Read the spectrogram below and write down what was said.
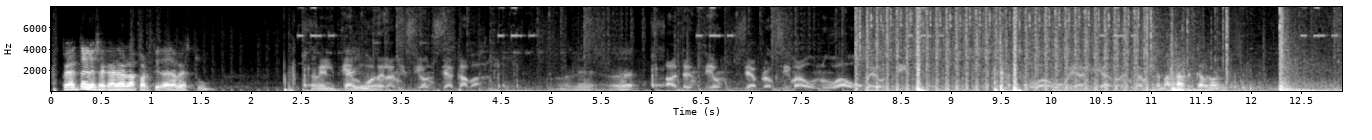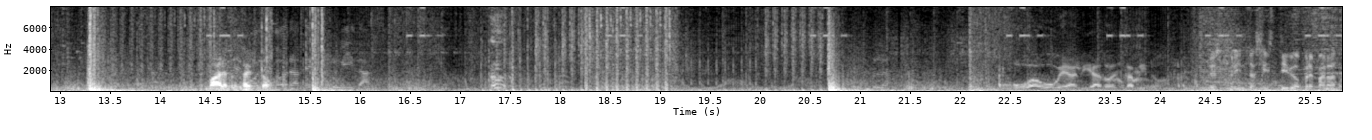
Espérate que se caerá la partida, ya ves tú. El tiempo 91. de la misión se acaba. Vale, eh. Atención, se aproxima un UAV hostil. UAV aliado en camino. de matar, cabrón. Vale, perfecto. UAV aliado en camino. Sprint asistido preparado.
